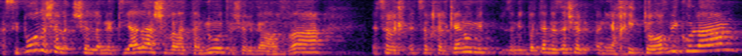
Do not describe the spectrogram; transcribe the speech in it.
הסיפור הזה של, של הנטייה להשוואתנות ושל גאווה, אצל, אצל חלקנו זה מתבטא בזה של אני הכי טוב מכולם,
